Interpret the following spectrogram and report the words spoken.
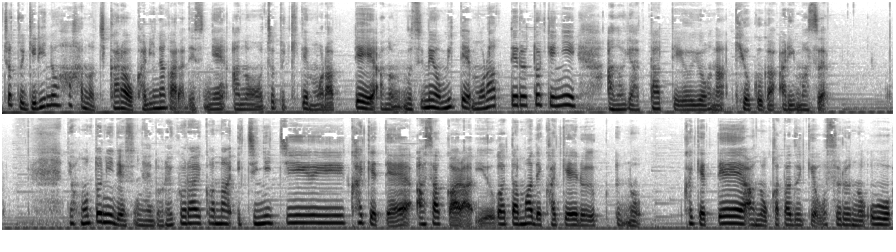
ちょっと義理の母の力を借りながらですねあのちょっと来てもらってあの娘を見てもらってる時にあのやったっていうような記憶があります。で本当にですねどれくらいかな1日かけて朝から夕方までかけるのかけてあの片付けをするのを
